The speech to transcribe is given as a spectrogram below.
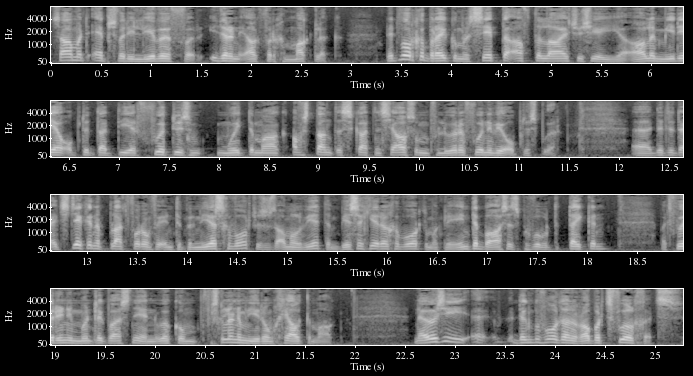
Saam met apps wat die lewe vir ieder en elk vergemaklik. Dit word gebruik om resepte af te laai, soos jy alle media op te dateer, foto's mooi te maak, afstand te skat en selfs om verlore fone weer op te spoor. Uh dit het 'n uitstekende platform vir entrepreneurs geword, soos ons almal weet, en besighede geword om 'n kliëntebasis byvoorbeeld te teiken wat voorheen nie moontlik was nie en ook om verskillende maniere om geld te maak. Nou is jy uh, dink byvoorbeeld aan Roberts Voelgids.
